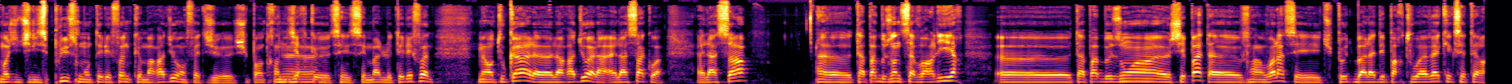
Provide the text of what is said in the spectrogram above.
Moi, j'utilise plus mon téléphone que ma radio, en fait. Je, je suis pas en train de dire que c'est mal le téléphone. Mais en tout cas, la, radio, elle a, elle a ça, quoi. Elle a ça. Euh, t'as pas besoin de savoir lire, euh, t'as pas besoin, euh, je sais pas, enfin voilà, c'est, tu peux te balader partout avec, etc.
